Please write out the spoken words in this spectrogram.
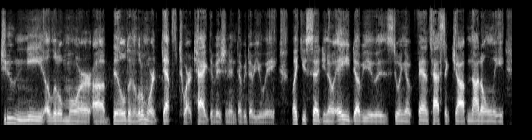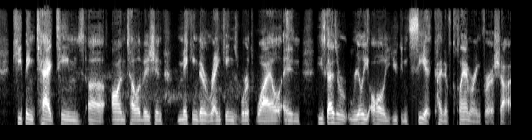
do need a little more uh, build and a little more depth to our tag division in WWE. Like you said, you know, AEW is doing a fantastic job not only keeping tag teams uh, on television, making their rankings worthwhile, and these guys are really all you can see it kind of clamoring for a shot.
